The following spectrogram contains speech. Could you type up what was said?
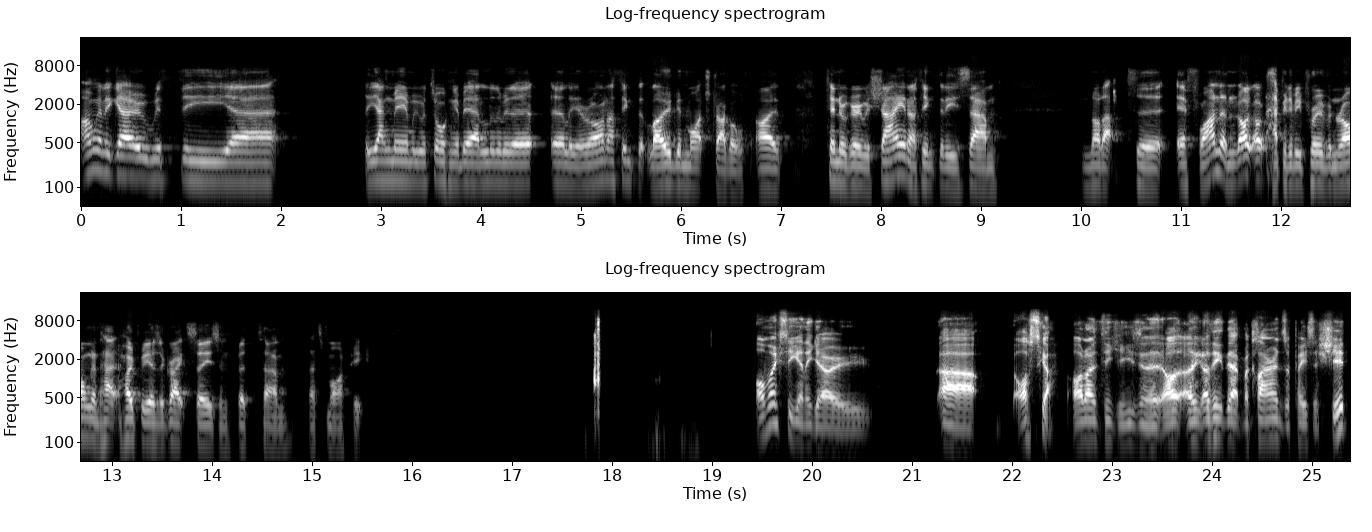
I'm going to go with the uh, the young man we were talking about a little bit uh, earlier on. I think that Logan might struggle. I tend to agree with Shane. I think that he's um, not up to F1, and I'm happy to be proven wrong and hope he has a great season. But um, that's my pick. I'm actually going to go uh, Oscar. I don't think he's in it. I, I think that McLaren's a piece of shit.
